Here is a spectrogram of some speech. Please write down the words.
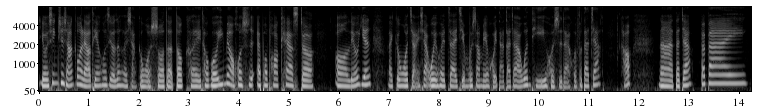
有兴趣想要跟我聊天，或是有任何想跟我说的，都可以透过 email 或是 Apple Podcast 的呃留言来跟我讲一下，我也会在节目上面回答大家的问题，或是来回复大家。好。那大家拜拜。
